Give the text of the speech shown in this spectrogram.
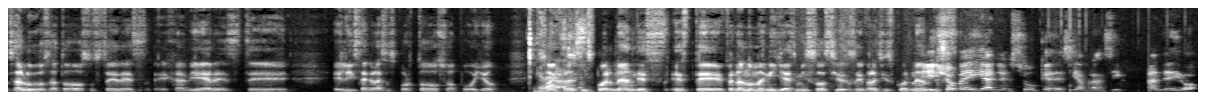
Saludos a todos ustedes, eh, Javier, este, Elisa, gracias por todo su apoyo. Soy Francisco Hernández, este, Fernando Manilla es mi socio, soy Francisco Hernández. Y yo veía en el Zoom que decía Francisco Hernández, digo,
